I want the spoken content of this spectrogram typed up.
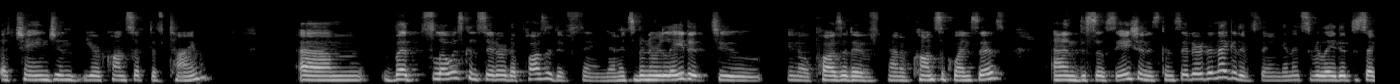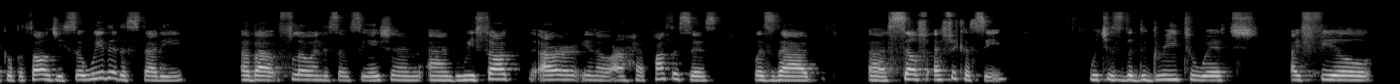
a change in your concept of time. Um, but flow is considered a positive thing, and it's been related to you know positive kind of consequences. And dissociation is considered a negative thing, and it's related to psychopathology. So we did a study about flow and dissociation, and we thought our you know our hypothesis was that uh, self efficacy, which is the degree to which I feel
